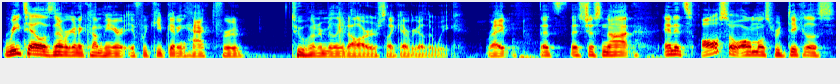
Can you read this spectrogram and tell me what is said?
retail is never going to come here if we keep getting hacked for $200 million like every other week right? That's that's just not and it's also almost ridiculous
